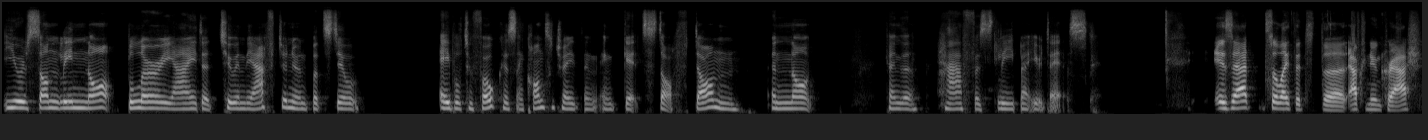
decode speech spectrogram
you're suddenly not blurry eyed at two in the afternoon, but still able to focus and concentrate and, and get stuff done and not kind of half asleep at your desk. Is that so like the the afternoon crash?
